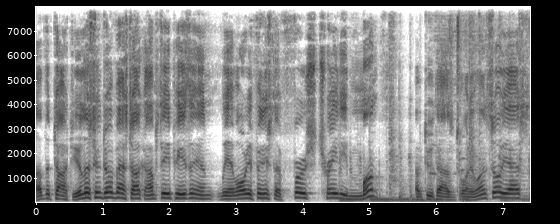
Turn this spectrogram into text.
love to talk to you. You're listening to Invest Talk. I'm Steve Peasley, and we have already finished the first trading month of 2021. So, yes,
